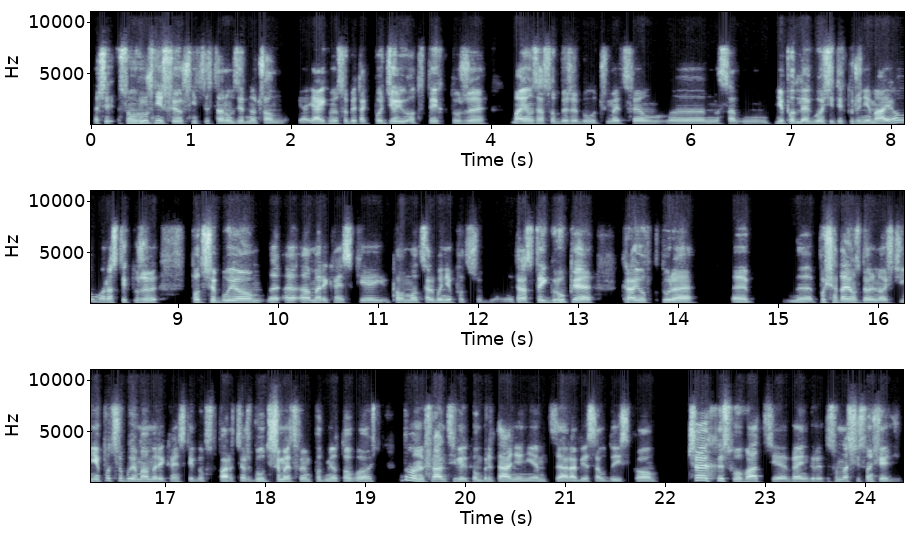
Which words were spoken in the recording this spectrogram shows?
Znaczy, są różni sojusznicy Stanów Zjednoczonych. Ja, ja ich bym sobie tak podzielił od tych, którzy mają zasoby, żeby utrzymać swoją e, niepodległość i tych, którzy nie mają, oraz tych, którzy potrzebują e, amerykańskiej pomocy albo nie potrzebują. I teraz w tej grupie krajów, które posiadają zdolności, nie potrzebują amerykańskiego wsparcia, żeby utrzymać swoją podmiotowość, to mamy Francję, Wielką Brytanię, Niemcy, Arabię Saudyjską, Czechy, Słowację, Węgry, to są nasi sąsiedzi.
